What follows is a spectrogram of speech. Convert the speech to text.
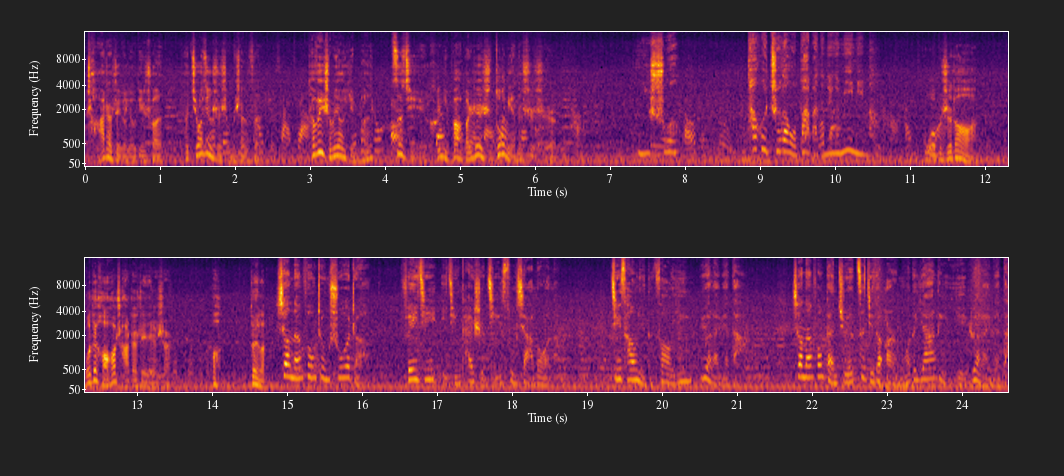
查查这个刘迪川，他究竟是什么身份？他为什么要隐瞒自己和你爸爸认识多年的事实？你说他会知道我爸爸的那个秘密吗？我不知道啊，我得好好查查这件事儿。哦，对了，向南风正说着，飞机已经开始急速下落了，机舱里的噪音越来越大，向南风感觉自己的耳膜的压力也越来越大。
